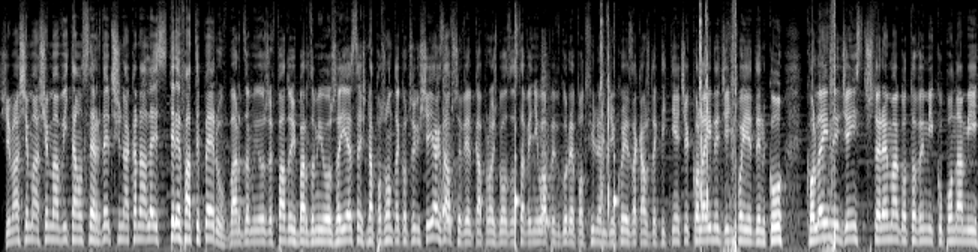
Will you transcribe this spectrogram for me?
Siema, siema, siema, witam serdecznie na kanale Strefa Typerów. Bardzo miło, że wpadłeś, bardzo miło, że jesteś. Na początek oczywiście, jak zawsze, wielka prośba o zostawienie łapy w górę pod filmem. Dziękuję za każde kliknięcie. Kolejny dzień pojedynku, kolejny dzień z czterema gotowymi kuponami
